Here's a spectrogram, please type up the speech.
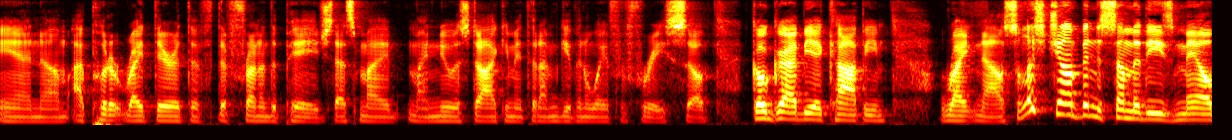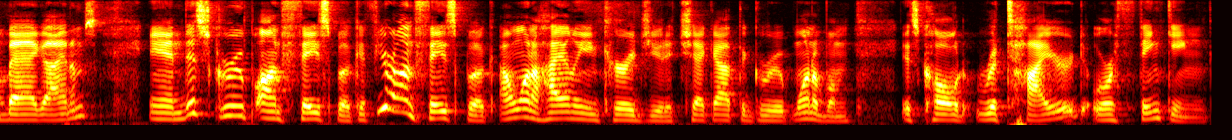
And um, I put it right there at the, the front of the page. That's my, my newest document that I'm giving away for free. So go grab you a copy right now. So let's jump into some of these mailbag items. And this group on Facebook, if you're on Facebook, I want to highly encourage you to check out the group. One of them is called Retired or Thinking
